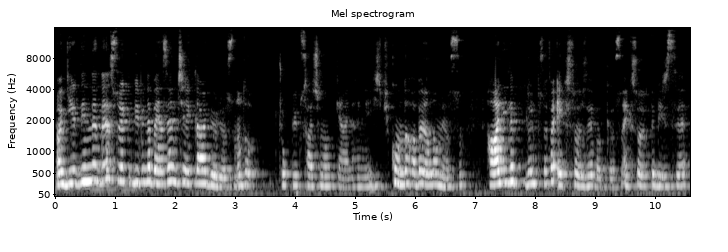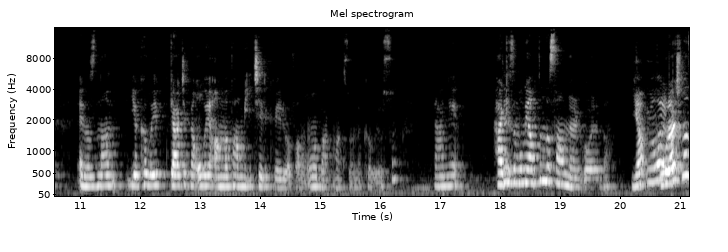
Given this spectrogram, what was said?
Ama girdiğinde de sürekli birbirine benzeyen içerikler görüyorsun. O da çok büyük saçmalık yani. Hani hiçbir konuda haber alamıyorsun. Haliyle dönüp bu sefer ek sözlüğe bakıyorsun. Ek sözlükte birisi en azından yakalayıp gerçekten olayı anlatan bir içerik veriyor falan. Ona bakmak zorunda kalıyorsun. Yani herkesin bunu yaptığını da sanmıyorum bu arada. Yapmıyorlar. Uğraşmaz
